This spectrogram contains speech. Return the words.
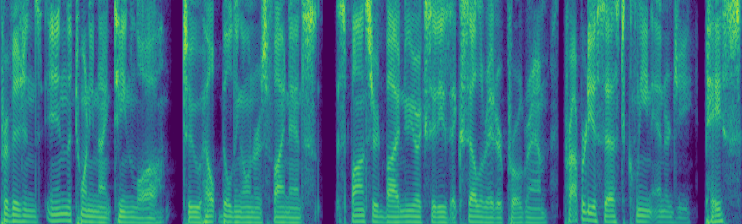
provisions in the 2019 law to help building owners finance sponsored by New York City's accelerator program, Property Assessed Clean Energy, PACE.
